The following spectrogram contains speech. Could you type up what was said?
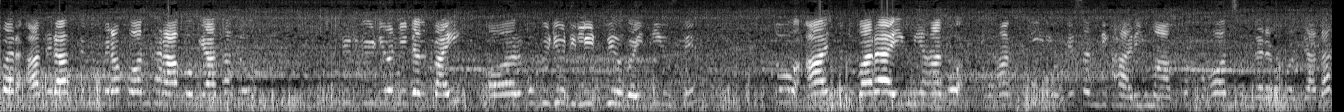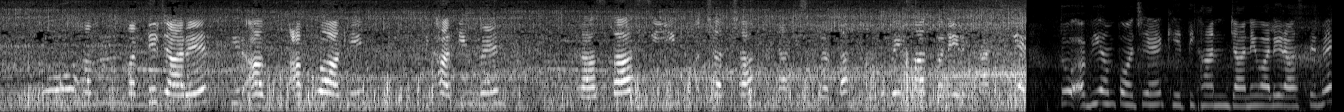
पर आधे रास्ते में मेरा फ़ोन ख़राब हो गया था तो फिर वीडियो नहीं डल पाई और वो वीडियो डिलीट भी हो गई थी उस दिन। तो आज मैं दोबारा आई हूँ यहाँ तो यहाँ की लोकेशन दिखा रही हूँ मैं आपको, बहुत सुंदर है, बहुत ज़्यादा। तो हम मंदिर जा रहे हैं, फिर आप, आपको आके दिखाती हूँ मैं रास्ता, सीन अच्छा अच्छा यहाँ की सुंदरता तो मेरे साथ बने रहना, ठीक है? तो अभी हम पहुँचे हैं खेती खान जाने वाले रास्ते में।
